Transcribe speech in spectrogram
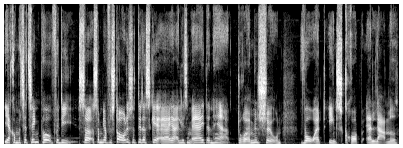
Jeg kommer til at tænke på, fordi så, som jeg forstår det, så det der sker er, at jeg ligesom er i den her drømmesøvn, hvor at ens krop er lammet.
